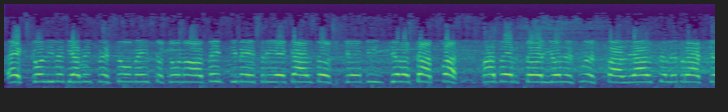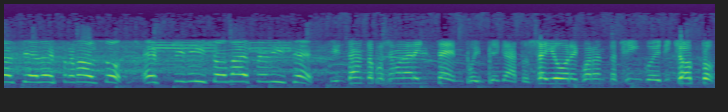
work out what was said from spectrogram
ecco li vediamo in questo momento, sono a 20 metri e Caldos che vince la tappa, ma Bertoglio alle sue spalle alza le braccia al cielo, è stravolto, è finito ma è felice. Intanto possiamo dare il tempo impiegato, 6 ore 45 e 18,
